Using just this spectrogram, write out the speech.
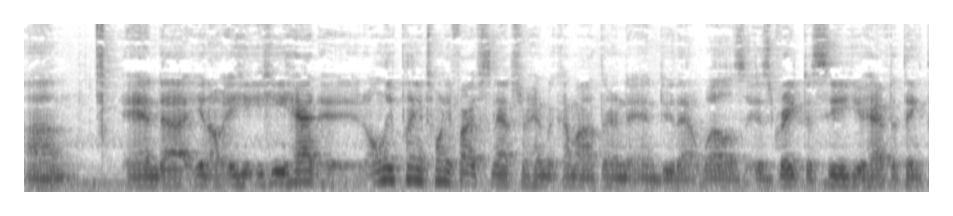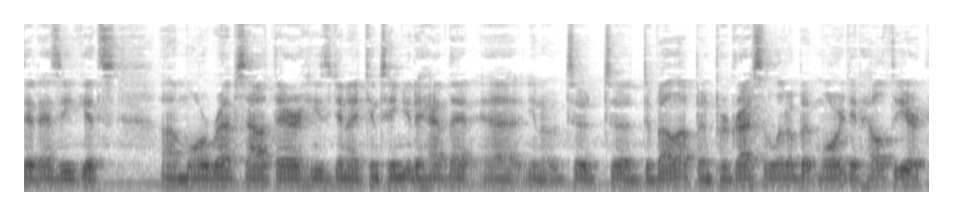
Um, and uh, you know he, he had only playing 25 snaps for him to come out there and, and do that well is, is, great to see. You have to think that as he gets uh, more reps out there, he's going to continue to have that uh, you know to, to develop and progress a little bit more, get healthier,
